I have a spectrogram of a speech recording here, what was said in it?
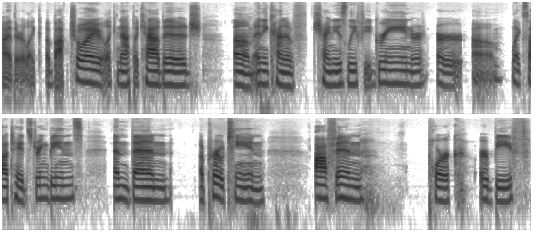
either like a bok choy or like napa cabbage, um, any kind of Chinese leafy green or or um, like sautéed string beans, and then a protein, often pork or beef,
